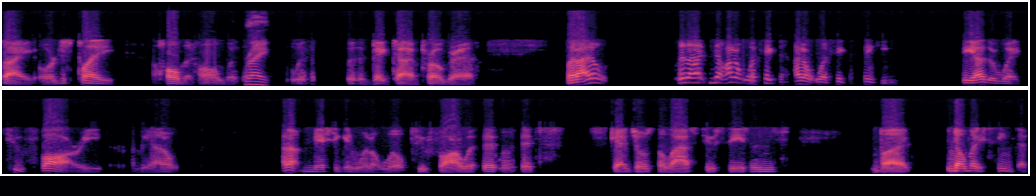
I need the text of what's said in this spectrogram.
site or just play a home at home with a, Right. with a with a big time program. But I don't. But I, no, I don't want to take the. I don't want to take the thinking the other way too far either. I mean, I don't. I thought Michigan went a little too far with it with its schedules the last two seasons, but nobody seemed to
